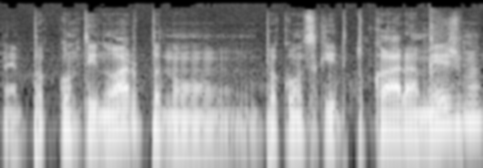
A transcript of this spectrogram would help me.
né, para continuar, para, não, para conseguir tocar à mesma.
